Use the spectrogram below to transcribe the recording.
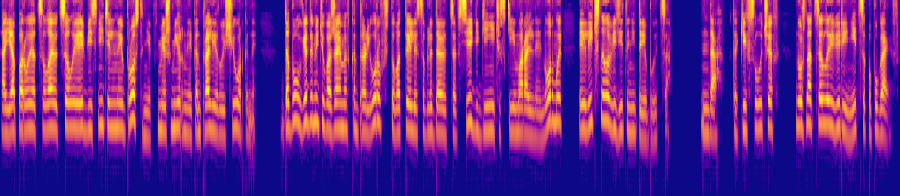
А я порой отсылаю целые объяснительные простыни в межмирные контролирующие органы, дабы уведомить уважаемых контролеров, что в отеле соблюдаются все гигиенические и моральные нормы — и личного визита не требуется. Да, в таких случаях нужна целая вереница попугаев.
